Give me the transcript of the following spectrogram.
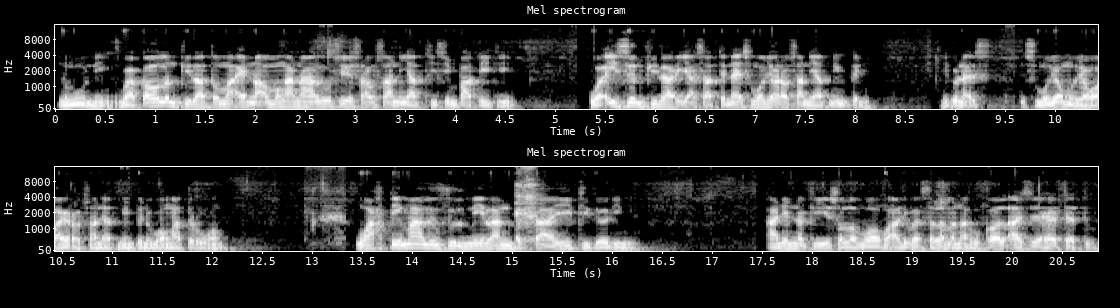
nunguni. Wa qaulun bila tomain nak omongan halus ya ora usah niat disimpati iki. Wa izun bila riasatin nek semuanya ora usah niat mimpin. Iku nek Semuanya mulia wae rasa niat mimpin wong ngatur wong. Wahtimalu zulmilan betai didolimi. Anin Nabi sallallahu alaihi wasallam anahu qol azhadatu.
